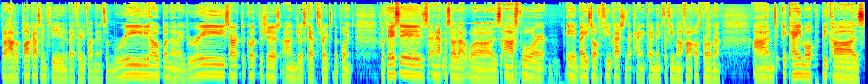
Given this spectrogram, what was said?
But I have a podcast interview in about 35 minutes. I'm really hoping that I really start to cut the shit and just get straight to the point. But this is an episode that was asked for eh, based off a few questions that kind of came into the female fat loss program. And it came up because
